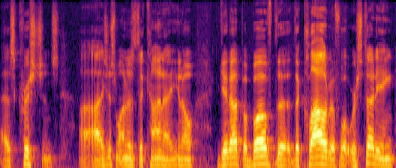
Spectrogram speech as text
as Christians. Uh, I just wanted us to kind of you know, get up above the, the cloud of what we're studying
